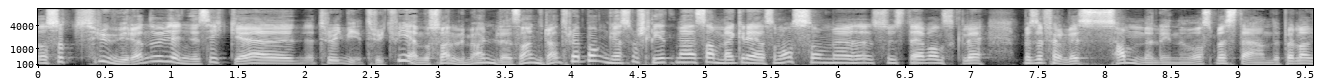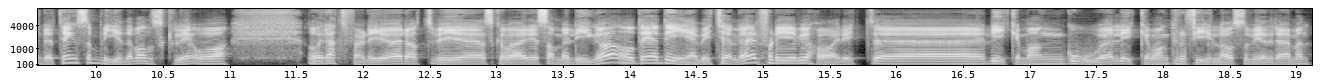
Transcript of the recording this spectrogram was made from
og så tror jeg nødvendigvis ikke jeg tror, Vi tror ikke vi er noe så veldig mye annerledes enn andre. Jeg tror det er mange som sliter med samme greie som oss, som uh, syns det er vanskelig. Men selvfølgelig, sammenligner vi oss med standup eller andre ting, så blir det vanskelig å, å, rettferdiggjøre at vi skal være i samme liga. Og det, det er vi ikke heller, fordi vi har ikke uh, like mange gode, like mange profiler osv. Men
